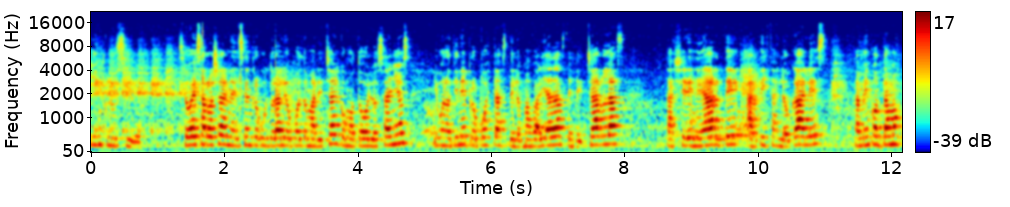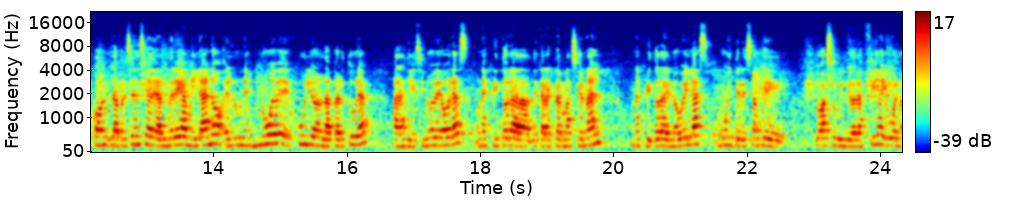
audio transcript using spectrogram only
inclusive. Se va a desarrollar en el Centro Cultural Leopoldo Marechal como todos los años y bueno, tiene propuestas de los más variadas, desde charlas, talleres de arte, artistas locales. También contamos con la presencia de Andrea Milano el lunes 9 de julio en la apertura a las 19 horas, una escritora de carácter nacional, una escritora de novelas, muy interesante toda su bibliografía y bueno,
